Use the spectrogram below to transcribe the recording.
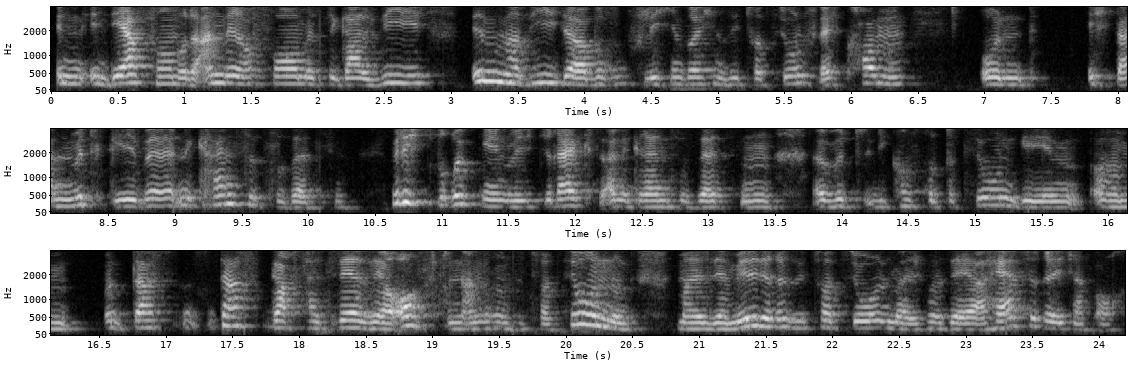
in, in der Form oder anderer Form, ist egal wie, immer wieder beruflich in solchen Situationen vielleicht kommen und ich dann mitgebe, eine Grenze zu setzen. Würde ich zurückgehen, würde ich direkt eine Grenze setzen, äh, wird die Konfrontation gehen. Ähm, und das, das gab es halt sehr, sehr oft in anderen Situationen und mal sehr mildere Situationen, manchmal sehr härtere. Ich habe auch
